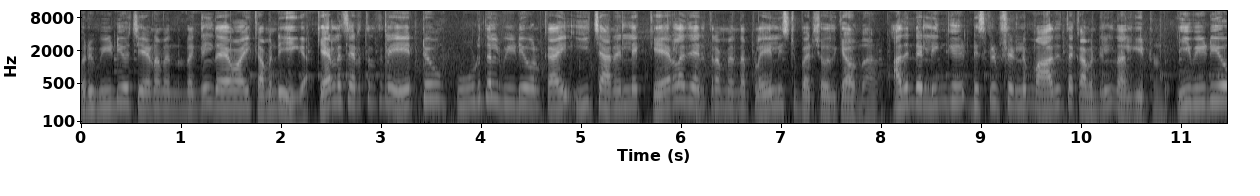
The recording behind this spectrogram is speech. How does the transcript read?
ഒരു വീഡിയോ ചെയ്യണമെന്നുണ്ടെങ്കിൽ ദയവായി കമന്റ് ചെയ്യുക. കേരള ചരിത്രത്തിലെ ഏറ്റവും കൂടുതൽ വീഡിയോകൾക്കായി ഈ ചാനലിലെ കേരള ചരിത്രം എന്ന പ്ലേലിസ്റ്റ് പരിശോധിക്കാവുന്നതാണ് അതിന്റെ ലിങ്ക് ഡിസ്ക്രിപ്ഷനിലും ആദ്യത്തെ കമന്റിൽ നൽകിയിട്ടുണ്ട്. ഈ വീഡിയോ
